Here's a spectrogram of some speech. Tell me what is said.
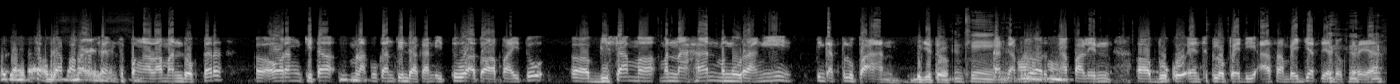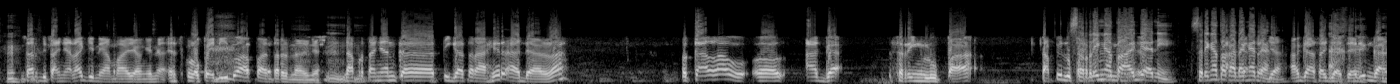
seberapa persen pengalaman dokter uh, orang kita melakukan tindakan itu atau apa itu uh, bisa me menahan mengurangi tingkat kelupaan begitu. Okay. Kan nggak perlu harus ngapalin uh, buku ensiklopedia A sampai Z ya dokter ya. Ntar ditanya lagi nih sama yang ini ensiklopedia itu apa ntar nanya. Nah pertanyaan ketiga terakhir adalah kalau uh, agak sering lupa tapi lupa sering atau agak nih? Sering atau kadang-kadang? agak, agak saja. Jadi nggak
